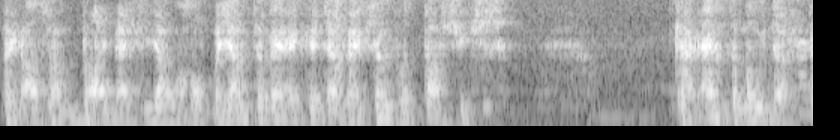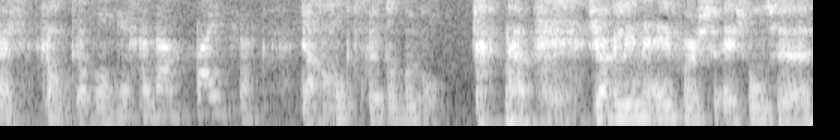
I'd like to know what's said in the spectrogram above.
Ben ik altijd zo blij met je, jouw god. Met jou te werken, dat ben ik zo fantastisch. Ik krijg echt een mooie dag pestkanker van. Ik ga daar bijten. Ja, godverdomme god. Nou, Jacqueline Evers is onze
